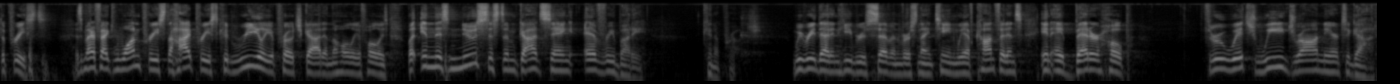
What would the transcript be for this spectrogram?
The priests. As a matter of fact, one priest, the high priest, could really approach God in the Holy of Holies. But in this new system, God's saying everybody can approach. We read that in Hebrews 7, verse 19. We have confidence in a better hope through which we draw near to God.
